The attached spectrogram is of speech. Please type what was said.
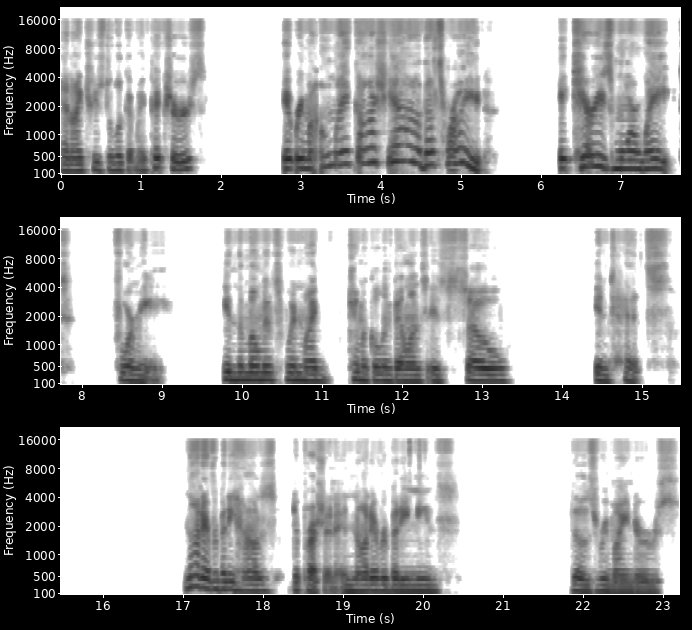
and I choose to look at my pictures, it reminds, oh my gosh, yeah, that's right. It carries more weight for me in the moments when my chemical imbalance is so intense. Not everybody has depression and not everybody needs those reminders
